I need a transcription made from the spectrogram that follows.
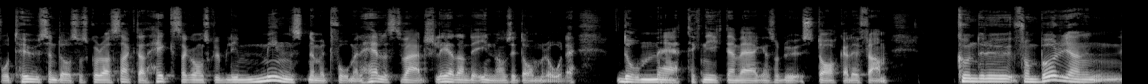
2000 då, så ska du ha sagt att Hexagon skulle bli minst nummer två, men helst världsledande inom sitt område. Då mätteknik den vägen som du stakade fram. Kunde du från början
